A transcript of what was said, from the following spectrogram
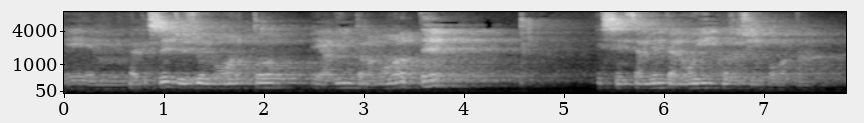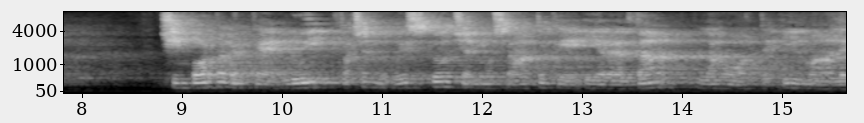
e, perché se Gesù è morto e ha vinto la morte, essenzialmente a noi cosa ci importa? Ci importa perché lui facendo questo ci ha dimostrato che in realtà la morte, il male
